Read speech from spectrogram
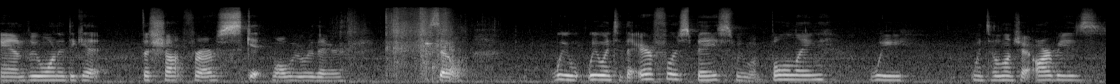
and we wanted to get the shot for our skit while we were there. So we, we went to the Air Force Base, we went bowling, we went to lunch at Arby's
